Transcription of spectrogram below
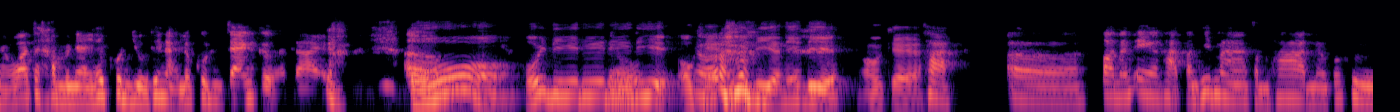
นะว่าจะทำยังไงให้คุณอยู่ที่ไหนแล้วคุณแจ้งเกิดได้ โอ้โอ้ยดีดีดีดีโอเคอันนี้ดีอันนี้ดีโอเคค่ะเอ่อตอนนั้นเองค่ะ ตอนที่มาสัมภาษณ์เนี่ยก็คือ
